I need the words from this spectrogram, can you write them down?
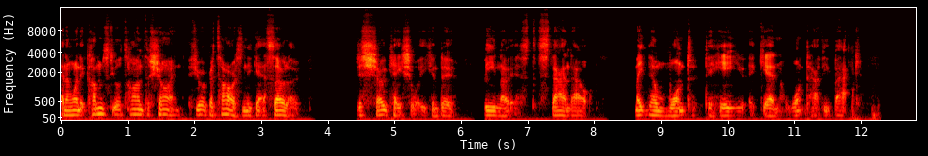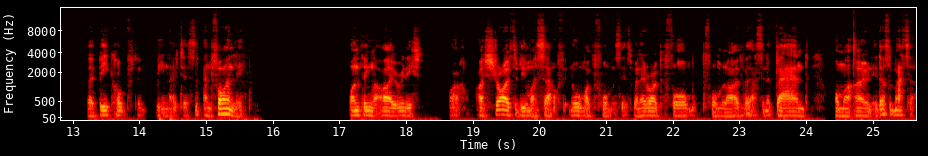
and then when it comes to your time to shine, if you're a guitarist and you get a solo, just showcase what you can do. Be noticed, stand out, make them want to hear you again, want to have you back. So be confident, be noticed. And finally, one thing that I really I strive to do myself in all my performances. Whenever I perform, perform live, whether that's in a band on my own, it doesn't matter.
